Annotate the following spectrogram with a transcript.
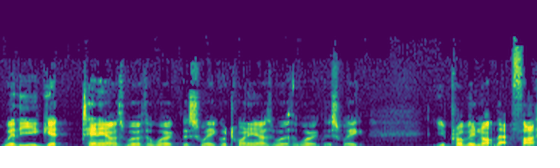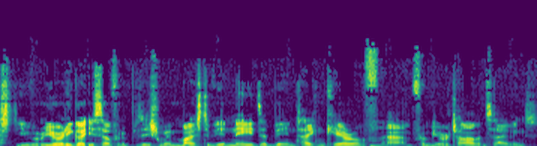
whether you get ten hours worth of work this week or twenty hours worth of work this week. You're probably not that fussed. You you already got yourself in a position where most of your needs are being taken care of um, from your retirement savings.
